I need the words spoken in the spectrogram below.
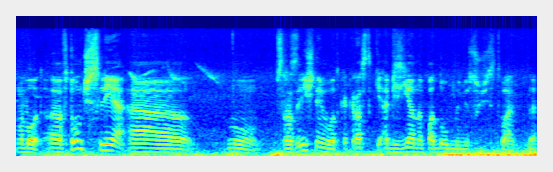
Вот. В том числе ну, с различными вот как раз-таки обезьяноподобными существами, да,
